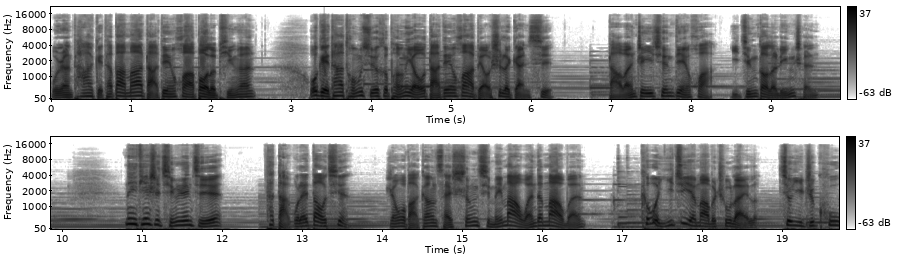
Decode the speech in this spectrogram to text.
我让他给他爸妈打电话报了平安，我给他同学和朋友打电话表示了感谢。打完这一圈电话，已经到了凌晨。那天是情人节，他打过来道歉，让我把刚才生气没骂完的骂完，可我一句也骂不出来了，就一直哭。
